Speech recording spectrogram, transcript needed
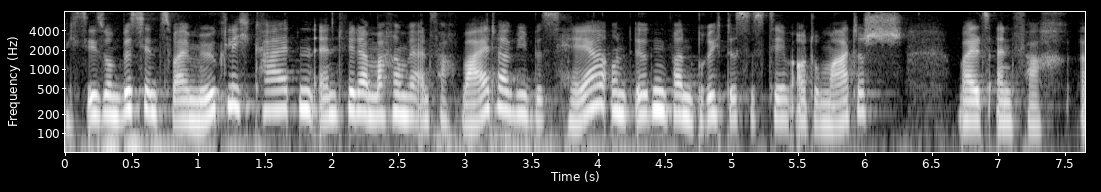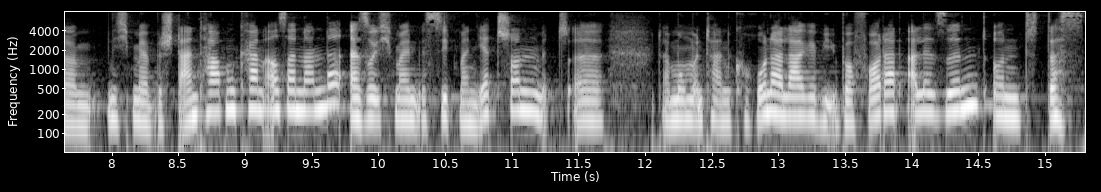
Ich sehe so ein bisschen zwei Möglichkeiten. Entweder machen wir einfach weiter wie bisher und irgendwann bricht das System automatisch weil es einfach ähm, nicht mehr Bestand haben kann auseinander. Also ich meine, das sieht man jetzt schon mit äh, der momentanen Corona-Lage, wie überfordert alle sind und dass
